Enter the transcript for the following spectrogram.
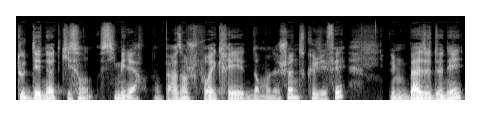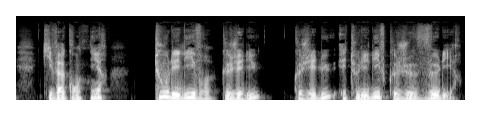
toutes des notes qui sont similaires. Par exemple, je pourrais créer dans mon Notion, ce que j'ai fait, une base de données qui va contenir tous les livres que j'ai lus, que j'ai lus et tous les livres que je veux lire.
